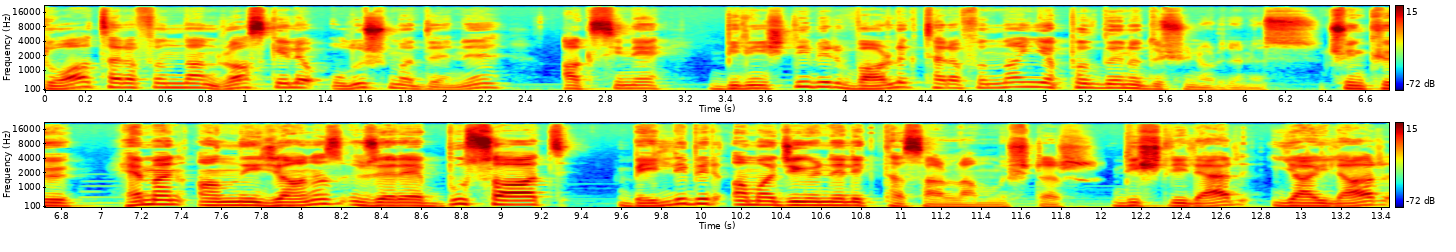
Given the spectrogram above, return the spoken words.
doğa tarafından rastgele oluşmadığını, aksine bilinçli bir varlık tarafından yapıldığını düşünürdünüz. Çünkü hemen anlayacağınız üzere bu saat belli bir amaca yönelik tasarlanmıştır. Dişliler, yaylar,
